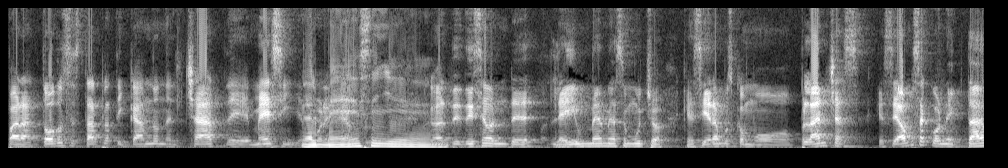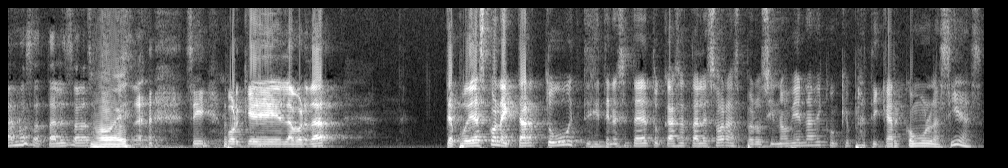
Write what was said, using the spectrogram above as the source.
para todos estar platicando en el chat de Messenger. El por. Ah, Messenger. di- Dice, donde- leí un meme hace mucho, que si éramos como planchas, que si vamos a conectarnos a tales horas. Oy. sí, porque la verdad, te podías conectar tú si tenías internet en tu casa a tales horas, pero si no había nadie con qué platicar, ¿cómo lo hacías?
